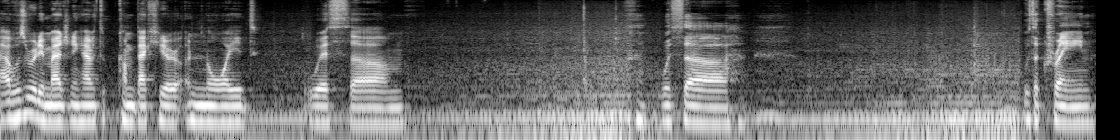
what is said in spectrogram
I was already imagining having to come back here annoyed with um, with uh, with a crane.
